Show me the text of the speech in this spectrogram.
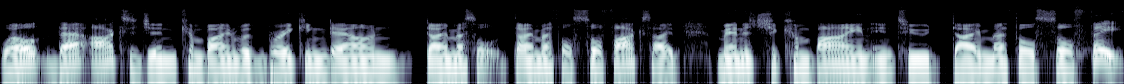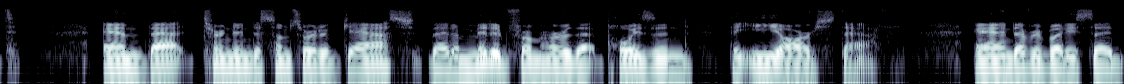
Well, that oxygen combined with breaking down dimethyl, dimethyl sulfoxide managed to combine into dimethyl sulfate. And that turned into some sort of gas that emitted from her that poisoned the ER staff. And everybody said,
